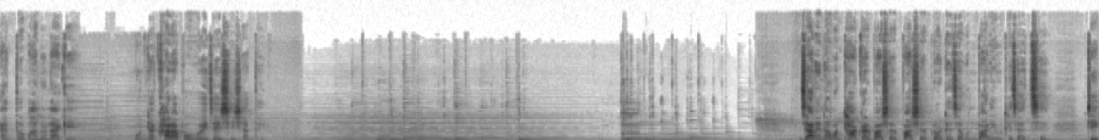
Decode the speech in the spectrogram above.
এত ভালো লাগে। মনটা খারাপও হয়ে যায় সেই সাথে। জানেন, আমার ঢাকার বাসার পাশের প্লটে যেমন বাড়ি উঠে যাচ্ছে, ঠিক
